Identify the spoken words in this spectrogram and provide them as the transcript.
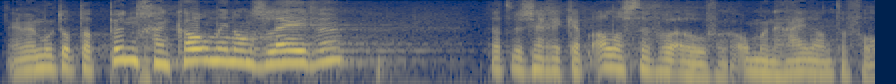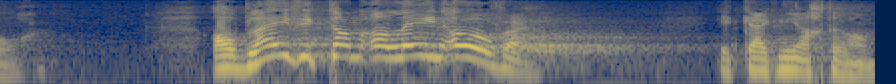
En we moeten op dat punt gaan komen in ons leven dat we zeggen, ik heb alles ervoor over om een heiland te volgen. Al blijf ik dan alleen over, ik kijk niet achterom.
